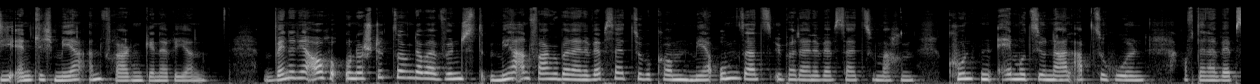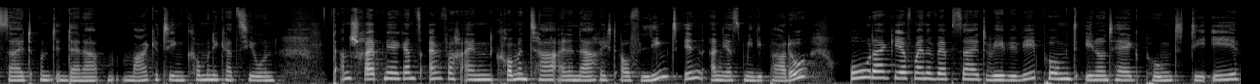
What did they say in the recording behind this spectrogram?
die endlich mehr Anfragen generieren. Wenn du dir auch Unterstützung dabei wünschst, mehr Anfragen über deine Website zu bekommen, mehr Umsatz über deine Website zu machen, Kunden emotional abzuholen auf deiner Website und in deiner Marketing-Kommunikation, dann schreib mir ganz einfach einen Kommentar, eine Nachricht auf LinkedIn an Jasmini Pardo oder geh auf meine Website www.inotech.de.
